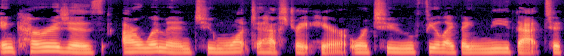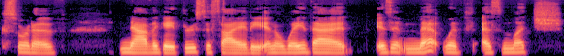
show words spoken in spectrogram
encourages our women to want to have straight hair or to feel like they need that to sort of navigate through society in a way that isn't met with as much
